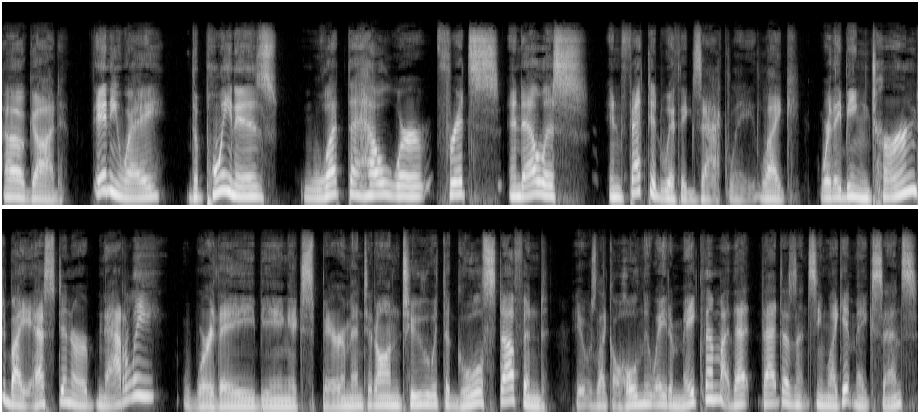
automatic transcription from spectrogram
oh god. Anyway, the point is what the hell were Fritz and Ellis infected with exactly? Like were they being turned by Eston or Natalie? Were they being experimented on too with the ghoul stuff and it was like a whole new way to make them? That that doesn't seem like it makes sense.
